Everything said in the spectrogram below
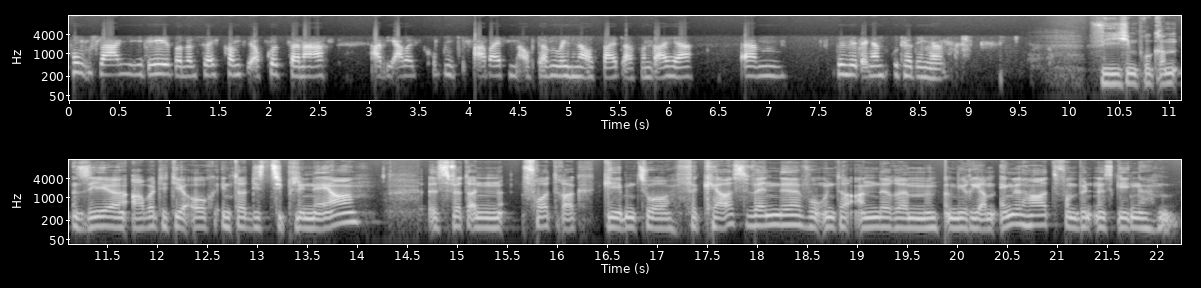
punktenschlagende Idee, sondern vielleicht kommt sie auch kurz danach. Aber die Arbeitsgruppen arbeiten auch darüber hinaus weiter. Von daher ähm, sind wir da ganz guter Dinge. Wie ich im Programm sehe, arbeitet ihr auch interdisziplinär. Es wird einen Vortrag geben zur Verkehrswende, wo unter anderem Miriam Engelhardt vom Bündnis gegen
